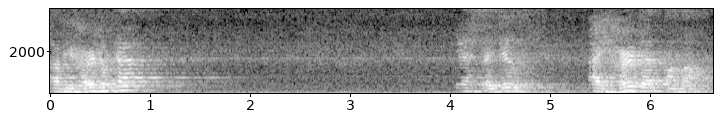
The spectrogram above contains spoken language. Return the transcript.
Have you heard of that? Yes, I do. I heard that a lot.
